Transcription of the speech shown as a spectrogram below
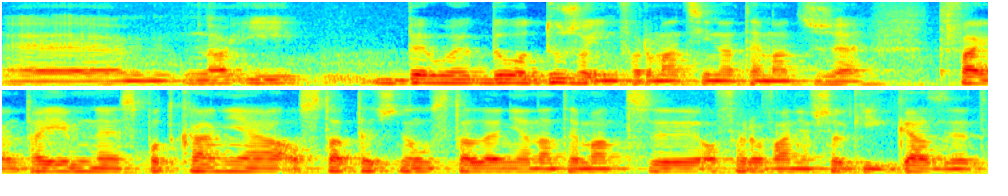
Em, No i były, było dużo informacji na temat, że trwają tajemne spotkania, ostateczne ustalenia na temat y, oferowania wszelkich gazet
